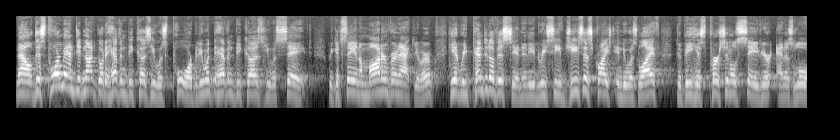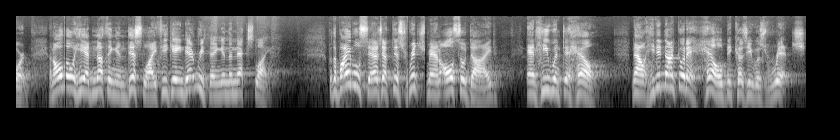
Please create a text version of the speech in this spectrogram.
Now, this poor man did not go to heaven because he was poor, but he went to heaven because he was saved. We could say in a modern vernacular, he had repented of his sin and he had received Jesus Christ into his life to be his personal Savior and his Lord. And although he had nothing in this life, he gained everything in the next life. But the Bible says that this rich man also died and he went to hell. Now, he did not go to hell because he was rich.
